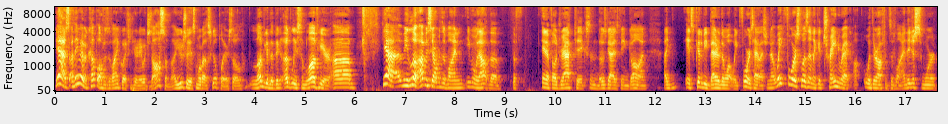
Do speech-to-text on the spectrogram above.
Yes, I think we have a couple offensive line questions here today, which is awesome. Uh, usually it's more about the skill player, so love to give the big ugly some love here. Um, yeah, I mean, look, obviously offensive line, even without the the NFL draft picks and those guys being gone, like it's going to be better than what Wake Forest had last year. Now, Wake Forest wasn't like a train wreck uh, with their offensive line; they just weren't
